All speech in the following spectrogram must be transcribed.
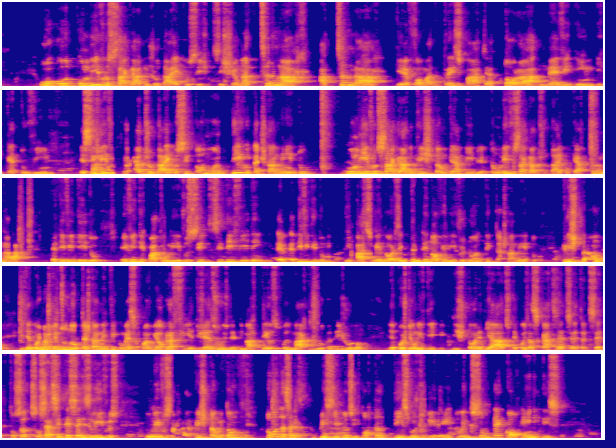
O, o, o, livro sagrado judaico se, se chama Tanar. A Tanar que é formado de três partes, é Torá, Nevi'im e Ketuvim. Esse livro sagrado judaico se torna um Antigo Testamento do livro sagrado cristão, que é a Bíblia. Então, o livro sagrado judaico, que é a Tanakh, é dividido em 24 livros, se, se dividem, é, é, dividido em partes menores em 39 livros no Antigo Testamento cristão, e depois nós temos o Novo Testamento que começa com a biografia de Jesus, né, de Mateus, depois Marcos, Lucas e João, e depois tem um livro de, de, história de Atos, depois as cartas, etc, etc. Então, são, são 66 livros do livro sagrado cristão. Então, todos os princípios importantíssimos do direito, eles são decorrentes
